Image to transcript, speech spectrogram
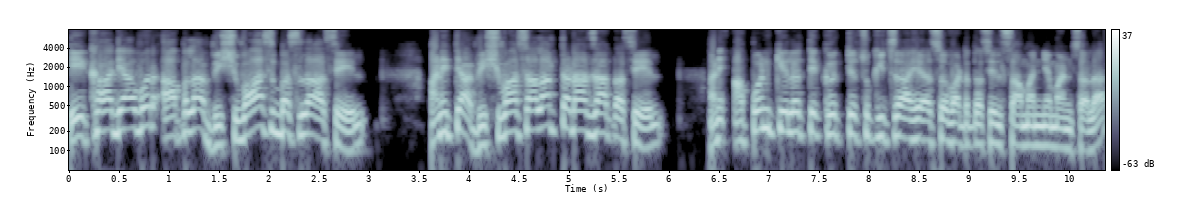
एखाद्यावर आपला विश्वास बसला असेल आणि त्या विश्वासाला तडा जात असेल आणि आपण केलं ते कृत्य चुकीचं आहे असं वाटत असेल सामान्य माणसाला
